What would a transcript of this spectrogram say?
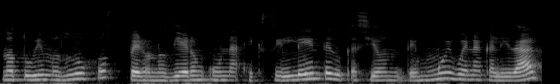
no tuvimos lujos, pero nos dieron una excelente educación de muy buena calidad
